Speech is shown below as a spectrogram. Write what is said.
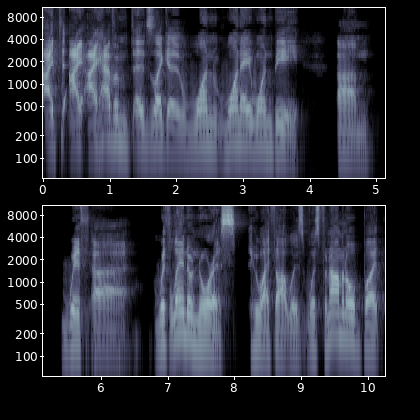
I th- I I have him as like a one one A one B, um, with uh with Lando Norris, who I thought was was phenomenal. But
